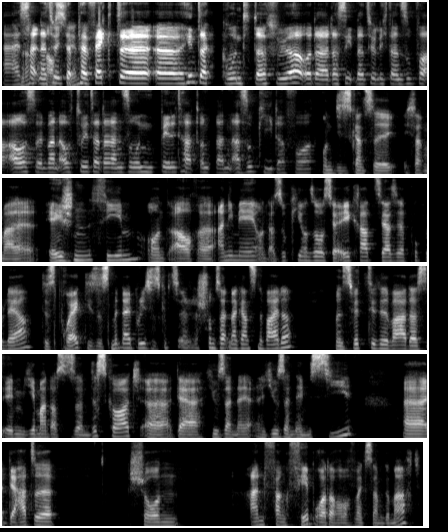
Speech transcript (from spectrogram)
ne, halt natürlich der aussehen. perfekte äh, Hintergrund dafür. Oder das sieht natürlich dann super aus, wenn man auf Twitter dann so ein Bild hat und dann Azuki davor. und dieses ganze, ich sag mal, Asian-Theme und auch äh, Anime und Azuki und so ist ja eh gerade sehr, sehr populär. Das Projekt, dieses Midnight Breeze, das gibt es schon seit einer ganzen Weile. Und das Witzige war, dass eben jemand aus diesem Discord, äh, der Userne Username C, äh, der hatte schon Anfang Februar darauf aufmerksam gemacht,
